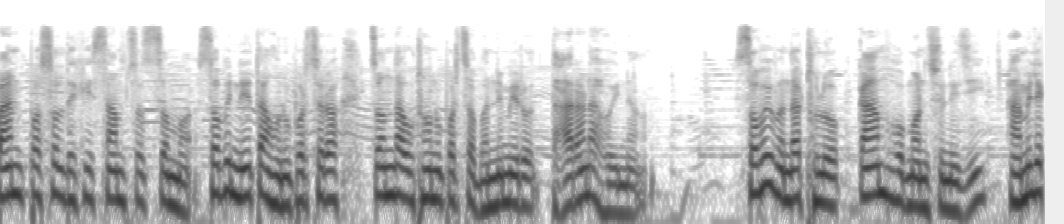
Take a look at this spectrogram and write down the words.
पान पसलदेखि सांसदसम्म सबै नेता हुनुपर्छ र चन्दा उठाउनुपर्छ भन्ने मेरो धारणा होइन। सबैभन्दा ठुलो काम हो मनसुनीजी हामीले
